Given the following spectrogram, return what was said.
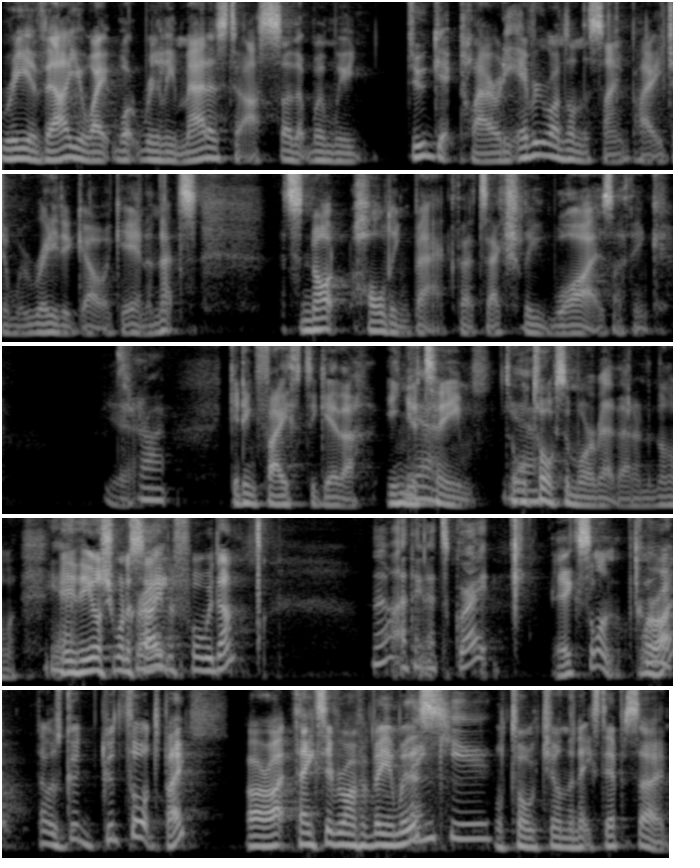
reevaluate what really matters to us so that when we do get clarity everyone's on the same page and we're ready to go again. And that's it's not holding back. That's actually wise i think. Yeah. that's right. Getting faith together in your yeah. team. So yeah. we'll talk some more about that in another one. Yeah. anything else you want to say before we're done? No i think that's great. Excellent. Cool. all right. That was good. Good thoughts babe all right. Thanks everyone for being with Thank us. Thank you. We'll talk to you on the next episode.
